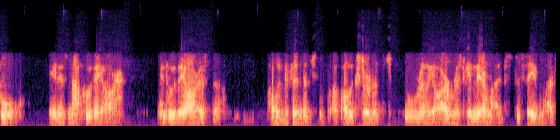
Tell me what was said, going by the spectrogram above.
tool. It is not who they are, and who they are is the public defenders, uh, public servants who really are risking their lives to save lives.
